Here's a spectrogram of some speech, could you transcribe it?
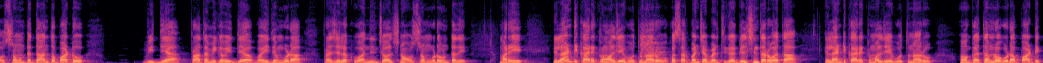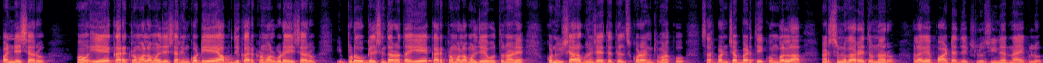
అవసరం ఉంటుంది దాంతోపాటు విద్య ప్రాథమిక విద్య వైద్యం కూడా ప్రజలకు అందించవలసిన అవసరం కూడా ఉంటుంది. మరి ఎలాంటి కార్యక్రమాలు చేయబోతున్నారు? ఒక సర్పంచ్ అభ్యర్థిగా గెలిచిన తర్వాత ఎలాంటి కార్యక్రమాలు చేయబోతున్నారు? గతంలో కూడా పార్టీకి పనిచేశారు. ఏ కార్యక్రమాలు అమలు చేశారు? ఇంకోటి ఏ అభివృద్ధి కార్యక్రమాలు కూడా చేశారు? ఇప్పుడు గెలిచిన తర్వాత ఏ కార్యక్రమాలు అమలు చేయబోతున్నారనే కొన్ని విషయాల గురించి అయితే తెలుసుకోవడానికి మనకు సర్పంచ్ అభ్యర్థి కొంగల్ల నరసింహులు గారు అయితే ఉన్నారు. అలాగే పార్టీ అధ్యక్షులు సీనియర్ నాయకులు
